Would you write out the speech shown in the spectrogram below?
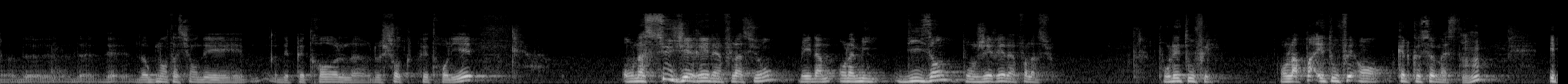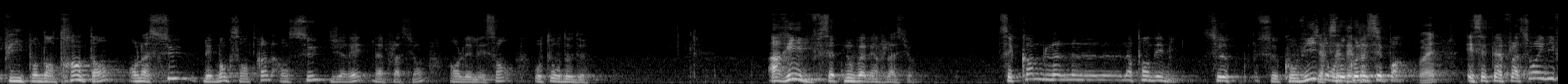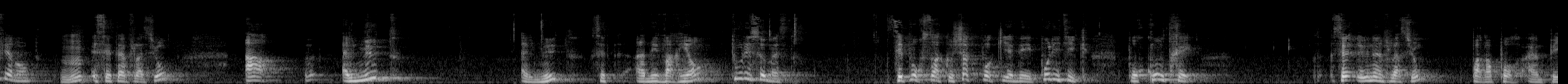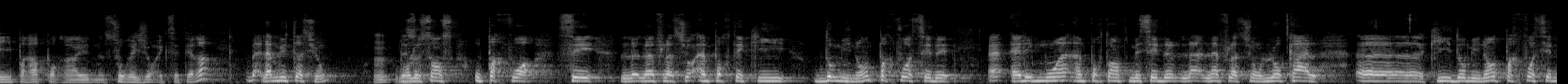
de, l'augmentation des, des pétroles, le choc pétrolier. On a su gérer l'inflation, mais on a mis 10 ans pour gérer l'inflation, pour l'étouffer. On ne l'a pas étouffé en quelques semestres. Mm-hmm. Et puis pendant 30 ans, on a su, les banques centrales ont su gérer l'inflation en les laissant autour de deux. Arrive cette nouvelle inflation. C'est comme la, pandémie. Ce, ce Covid, on ne le connaissait pas. Et cette inflation est différente. Mhm. Et cette inflation, a, elle mute, elle mute, a des variants tous les semestres. C'est pour ça que chaque fois qu'il y a des politiques pour contrer c'est une inflation par rapport à un pays, par rapport à une sous-région, etc. Ben, la mutation, hum, dans le sens où parfois c'est l'inflation importée qui est dominante, parfois c'est elle est moins importante, mais c'est l'inflation locale euh, qui est dominante. Parfois, c'est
